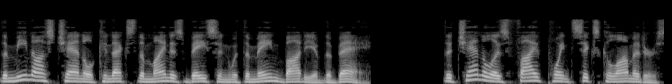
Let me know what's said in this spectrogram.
The Minas Channel connects the Minas Basin with the main body of the bay. The channel is 5.6 kilometers,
